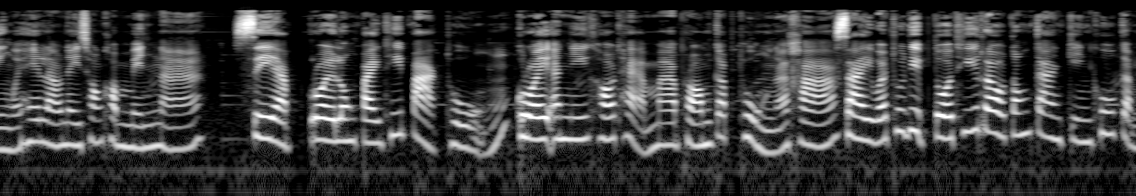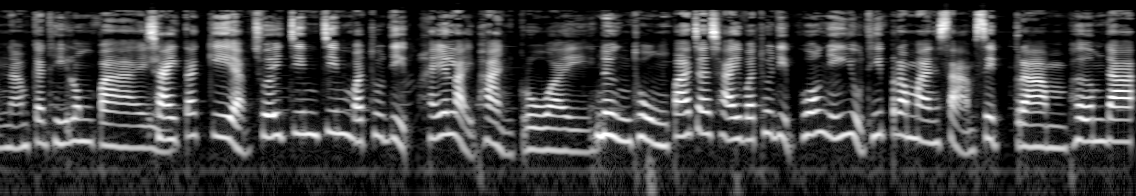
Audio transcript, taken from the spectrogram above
ลิงก์ไว้ให้แล้วในช่องคอมเมนต์นะ เสียบกรวยลงไปที่ปากถุง กรวยอันนี้เขาแถมมาพร้อมกับถุงนะคะ ใส่วัตถุดิบตัวที่เราต้องการกินคู่กับน้ำกะทิลงไป ใช้ตะเกียบช่วยจิ้มจิ้มวัตถุดิบให้ไหลผ่านกรวย 1 ถุงป้าจะใช้วัตถุดิบพวกนี้อยู่ที่ประมาณ 30 กรัม เพิ่มได้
